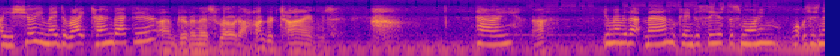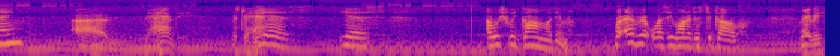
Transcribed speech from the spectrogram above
are you sure you made the right turn back there? I've driven this road a hundred times. Harry, Huh? you remember that man who came to see us this morning? What was his name? Uh, Handy. Mr. Handy. Yes, yes. I wish we'd gone with him. Wherever it was he wanted us to go. Maybe.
